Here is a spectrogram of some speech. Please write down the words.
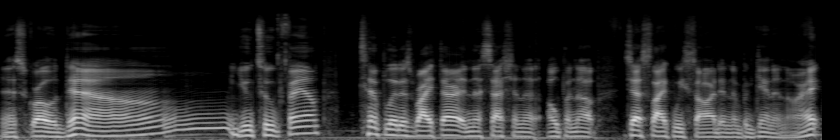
and scroll down YouTube fam template is right there in the session to open up just like we saw it in the beginning, all right?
